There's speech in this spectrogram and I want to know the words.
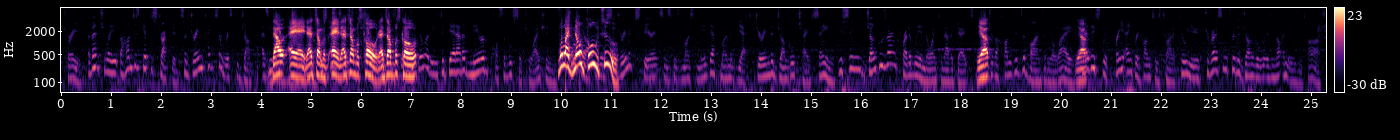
a tree. Eventually, the hunters get distracted, so Dream takes a risky jump as he. That was- hey, hey, that jump was- hey, that jump was cold. That jump was cold. Ability to get out of near impossible situations. Well, like, no Shortly food, after this, too. Dream experiences his most near-death moment yet during the jungle chase scene. You see, jungles are incredibly annoying to navigate Yep. due to the hundreds of vines in your way. Yep. Pair this with three angry hunters trying to kill you, traversing through the jungle is not an easy task.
